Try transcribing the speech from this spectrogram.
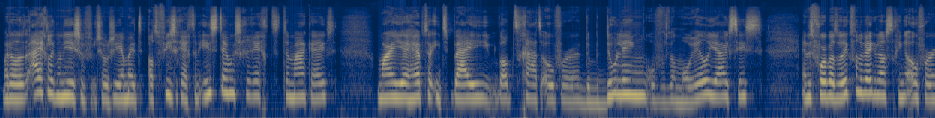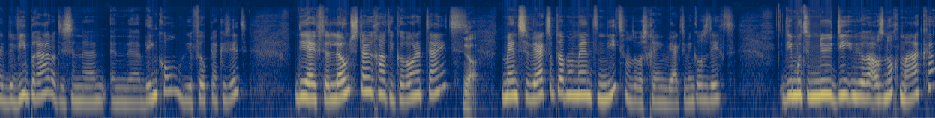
Maar dat het eigenlijk nog niet eens zozeer met adviesrecht en instemmingsgerecht te maken heeft. Maar je hebt er iets bij wat gaat over de bedoeling, of het wel moreel juist is. En het voorbeeld wat ik van de week las ging over de Vibra. Dat is een, een, een winkel die op veel plekken zit. Die heeft de loonsteun gehad in coronatijd. Ja. Mensen werkten op dat moment niet, want er was geen werk, de winkels dicht. Die moeten nu die uren alsnog maken,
